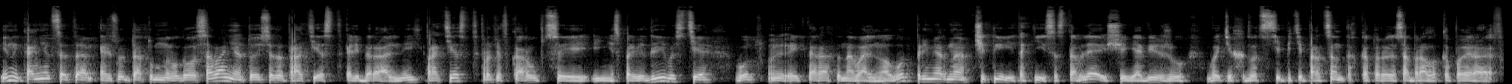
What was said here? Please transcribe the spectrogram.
И, наконец, это результат умного голосования, то есть это протест либеральный, протест против коррупции и несправедливости вот электората Навального. Вот примерно четыре такие составляющие я вижу в этих 25 5%, которые собрала КПРФ.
